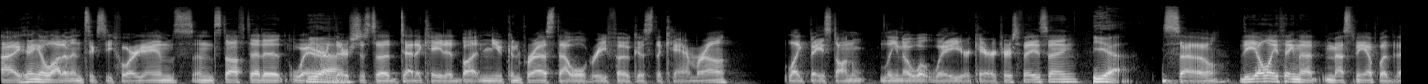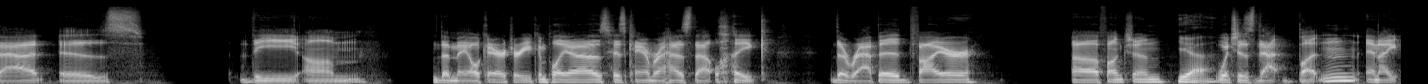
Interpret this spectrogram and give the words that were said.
I think a lot of N64 games and stuff did it, where Yeah. there's just a dedicated button you can press that will refocus the camera, like based on you know what way your character's facing. Yeah, So the only thing that messed me up with that is the um the male character you can play as. His camera has that like the rapid fire uh function yeah, which is that button and i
